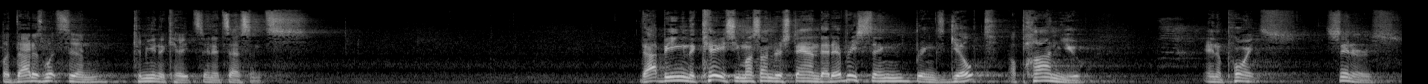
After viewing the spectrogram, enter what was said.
but that is what sin communicates in its essence. That being the case, you must understand that every sin brings guilt upon you and appoints sinners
